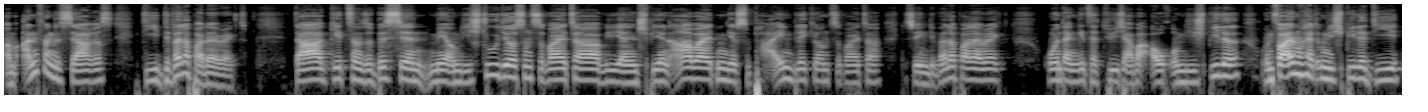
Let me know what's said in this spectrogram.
am Anfang des Jahres die Developer Direct. Da geht es dann so ein bisschen mehr um die Studios und so weiter, wie die an den Spielen arbeiten, gibt es ein paar Einblicke und so weiter. Deswegen Developer Direct. Und dann geht es natürlich aber auch um die Spiele und vor allem halt um die Spiele, die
